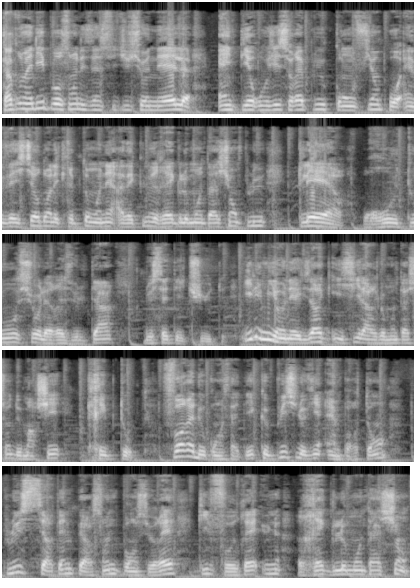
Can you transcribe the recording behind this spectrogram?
90% des institutionnels interrogés seraient plus confiants pour investir dans les crypto-monnaies avec une réglementation plus claire. Retour sur les résultats de cette étude. Il est mis en exergue ici la réglementation de marché crypto. Fort est de constater que plus il devient important, plus certaines personnes penseraient qu'il faudrait une réglementation.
